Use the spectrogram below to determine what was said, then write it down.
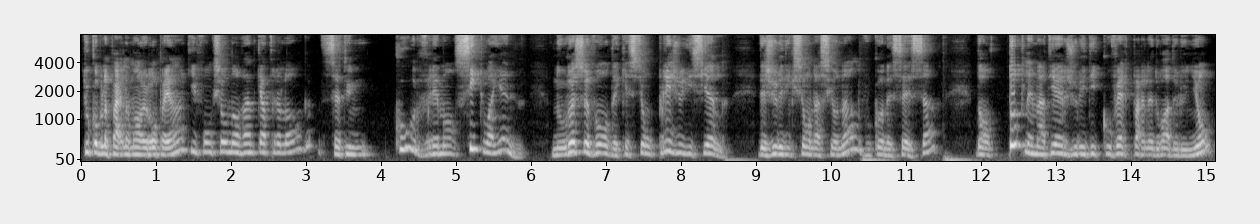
tout comme le Parlement européen qui fonctionne dans 24 langues. C'est une cour vraiment citoyenne. Nous recevons des questions préjudicielles des juridictions nationales, vous connaissez ça, dans toutes les matières juridiques couvertes par le droit de l'Union,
